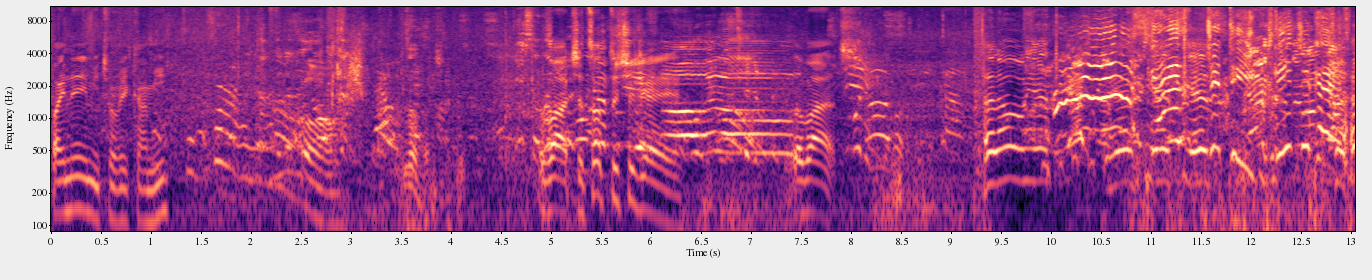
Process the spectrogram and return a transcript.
Fajnymi człowiekami. O, zobacz. Zobaczcie, co tu się dzieje. Zobacz. Hello, jest, jest, jest, jest. Czy ty? Ty czy girl?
